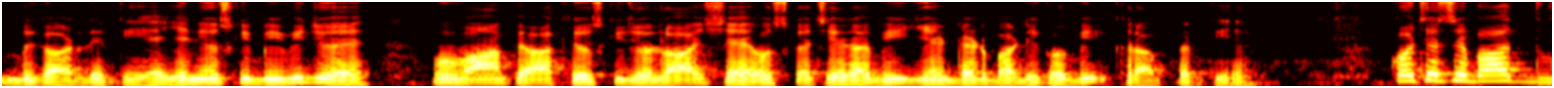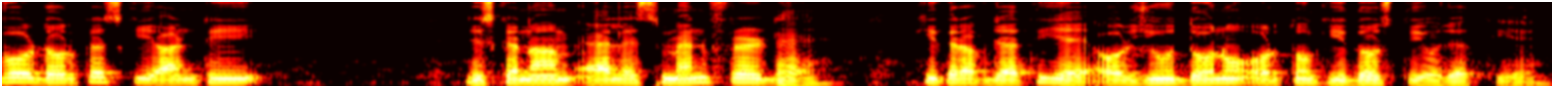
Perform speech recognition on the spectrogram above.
बिगाड़ देती है। यानी उसकी बीवी जो है, वो वहाँ पे आके उसकी जो लाश है, उसका चेहरा भी, ये डेड बॉडी को भी ख़राब करती है। कुछ अर्से बाद वो डोरकस की आंटी, जिसका नाम एलिस मैनफ्रेड है, की तरफ़ जाती है और यूँ दोनों औरतों की दोस्ती हो जाती है।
